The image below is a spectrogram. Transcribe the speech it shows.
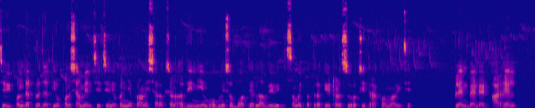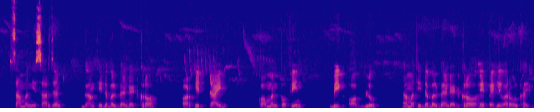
જેવી પંદર પ્રજાતિઓ પણ સામેલ છે, જેને વન્ય પ્રાણી સંરક્ષણ અધિનિયમ ઓગણીસો બોતેરના વિવિધ સમયપત્રક હેઠળ સુરક્ષિત રાખવામાં આવી છે. પ્લેન બેન્ડેડ આરએલ, સામાન્ય સાર્જન્ટ, ગામથી double banded crow, orchid tit, common puffin, big ઓગ બ્લુ, આમાંથી ડબલ બેન્ડેડ ક્રો એ પહેલીવાર ઓળખાયું.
